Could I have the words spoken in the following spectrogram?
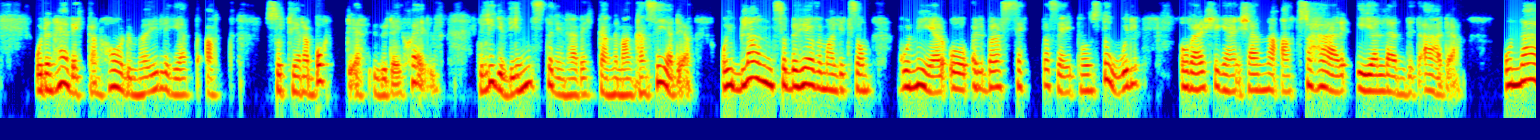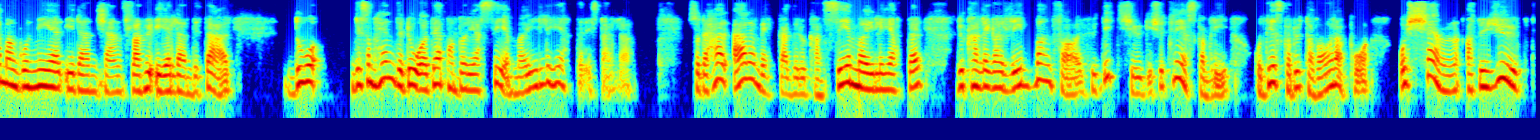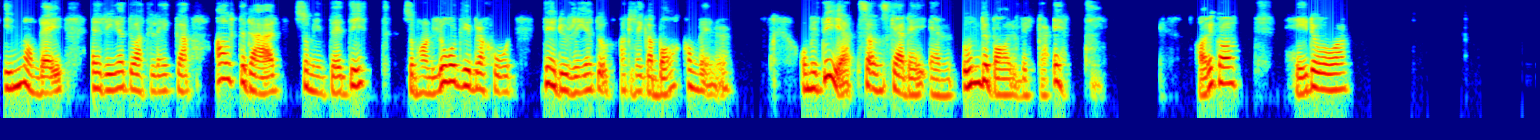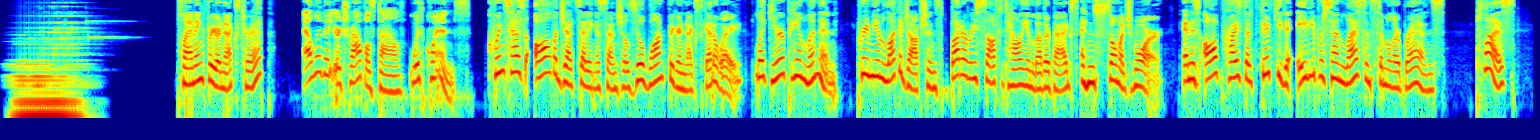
Och den här veckan har du möjlighet att sortera bort det ur dig själv. Det ligger vinster i den här veckan när man kan se det. Och ibland så behöver man liksom gå ner och, eller bara sätta sig på en stol och verkligen känna att så här eländigt är det. Och när man går ner i den känslan, hur eländigt det är, då, det som händer då är att man börjar se möjligheter istället. Så det här är en vecka där du kan se möjligheter. Du kan lägga ribban för hur ditt 2023 ska bli och det ska du ta vara på. Och känn att du djupt inom dig är redo att lägga allt det där som inte är ditt, som har en låg vibration, det är du redo att lägga bakom dig nu. Och med det så önskar jag dig en underbar vecka 1. Ha det gott! Hej då! Planning for your next trip? Elevate your travel style with Quince. Quince has all the jet setting essentials you'll want for your next getaway. Like European linen, premium luggage options, buttery soft Italian leather bags and so much more. And is all priced at 50 to 80% less than similar brands. Plus,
